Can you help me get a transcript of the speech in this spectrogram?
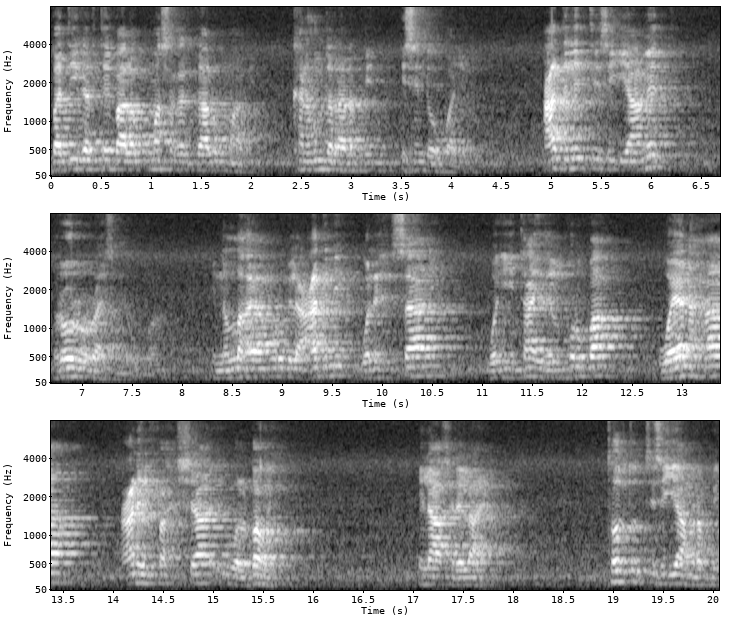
badii gartee baalaqummaa sagaggaalummaa fi kana hundarraa rabbiin isin dhoowwaa jedhu adlitti isin yaameet roorroorraa isin dhoowwaa inna allaha yaamuru bilcadli walihsaani wa iitaa'i dhi lqurba wayanhaa عن الفحشاء والبغي إلى آخر الآية. تلت تسيام ربي.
